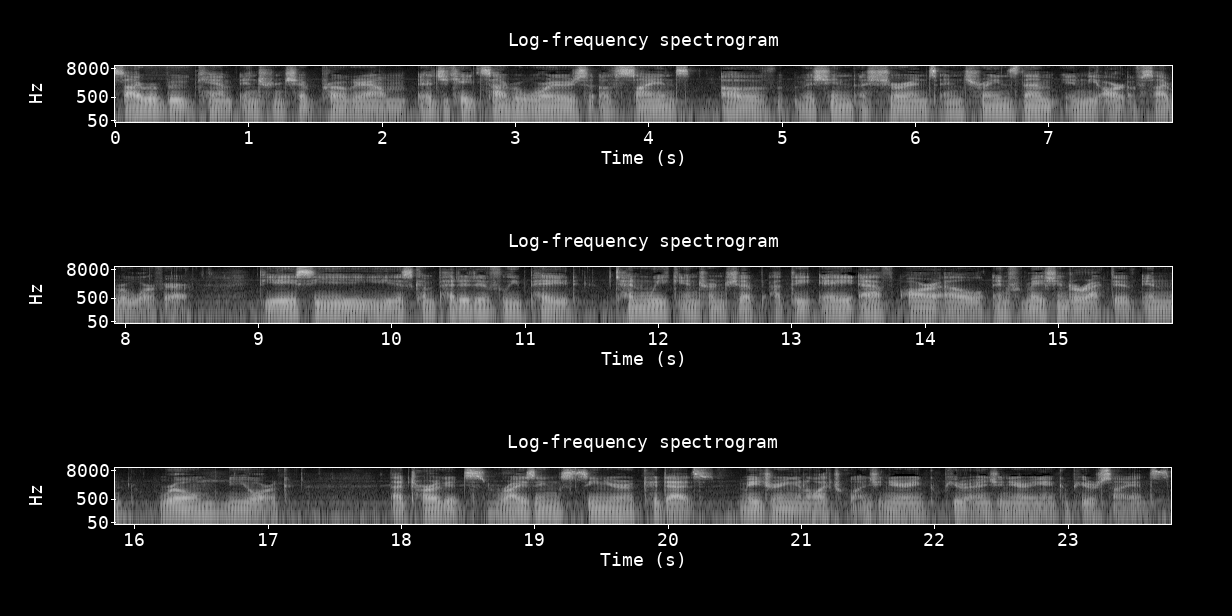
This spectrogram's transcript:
Cyber Boot Camp Internship Program educates cyber warriors of science of mission assurance and trains them in the art of cyber warfare. The ACE is competitively paid 10 week internship at the AFRL Information Directive in Rome, New York, that targets rising senior cadets majoring in electrical engineering, computer engineering, and computer science.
